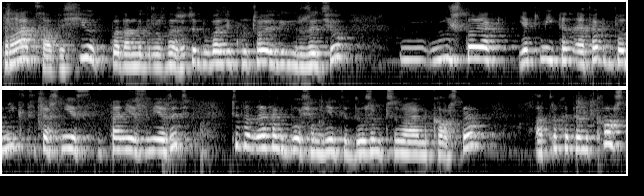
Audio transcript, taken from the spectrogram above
Praca, wysiłek wkładany w różne rzeczy był bardziej kluczowy w ich życiu ni- niż to, jak, jaki mieli ten efekt, bo nikt też nie jest w stanie zmierzyć, czy ten efekt był osiągnięty dużym czy małym kosztem, a trochę ten koszt,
